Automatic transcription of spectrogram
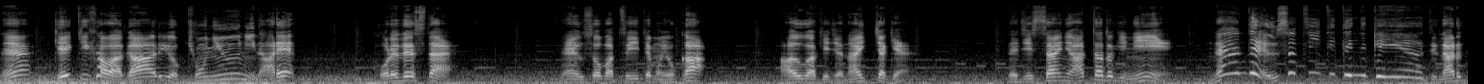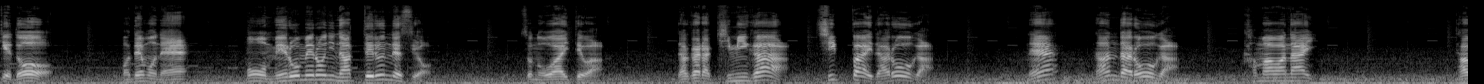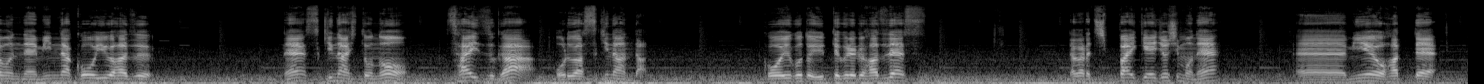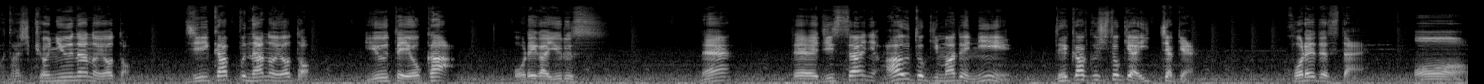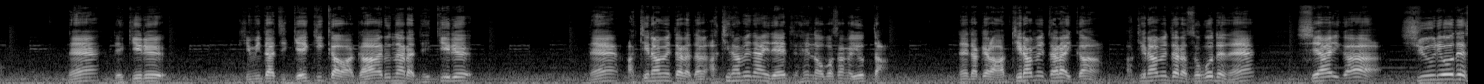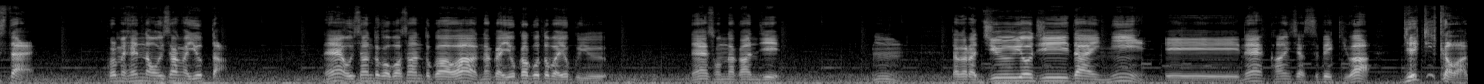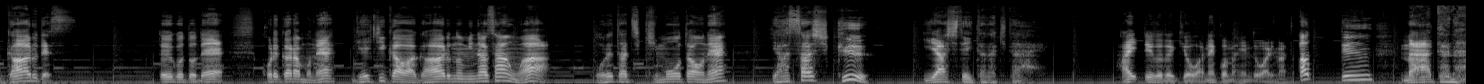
ね。激川ガールよ、巨乳になれ。これですたい。ね、嘘ばついてもよか。会うわけじゃないっちゃけん。で、実際に会った時に、なんで嘘ついててんのかよってなるけど、まあ、でもね、もうメロメロになってるんですよ。そのお相手は。だから君が、ちっぱいだろうが、ね、なんだろうが、構わない。多分ね、みんなこう言うはず。ね、好きな人のサイズが俺は好きなんだ。こういうことを言ってくれるはずです。だからちっぱい系女子もね、えー、見栄を張って、私巨乳なのよと、G カップなのよと、言うてよか、俺が許す。ね。で、実際に会う時までに、でかくしときゃいっちゃけん。これですたい。おお。ね。できる。君たち激川ガールならできる。ね。諦めたらダメ。諦めないでって変なおばさんが言った。ね。だから諦めたらいかん。諦めたらそこでね、試合が終了ですたい。これも変なおじさんが言った。ねおじさんとかおばさんとかは、なんかよか言葉よく言う。ねそんな感じ。うん。だから14時台に、えー、ね、感謝すべきは、激川ガールです。ということで、これからもね、激川ガールの皆さんは、俺たちキモータをね、優しく癒していただきたい。はい、ということで今日はね、この辺で終わります。あっ、またな。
